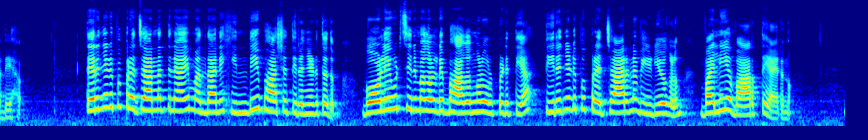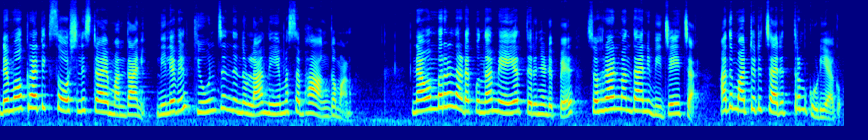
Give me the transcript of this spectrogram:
അദ്ദേഹം. തെരഞ്ഞെടുപ്പ് പ്രചാരണത്തിനായി മന്ദാനി ഹിന്ദി ഭാഷ തിരഞ്ഞെടുത്തതും ബോളിവുഡ് സിനിമകളുടെ ഭാഗങ്ങൾ ഉൾപ്പെടുത്തിയ തിരഞ്ഞെടുപ്പ് പ്രചാരണ വീഡിയോകളും വലിയ വാർത്തയായിരുന്നു. ഡെമോക്രാറ്റിക് സോഷ്യലിസ്റ്റായ മന്ദാനി നിലവിൽ ക്യൂൻസിൽ നിന്നുള്ള നിയമസഭാ അംഗമാണ്. നവംബറിൽ നടക്കുന്ന മേയർ തിരഞ്ഞെടുപ്പിൽ സൊഹ്റാൻ മന്ദാനി വിജയിച്ചാൽ അത് മറ്റൊരു ചരിത്രം കൂടിയാകും.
